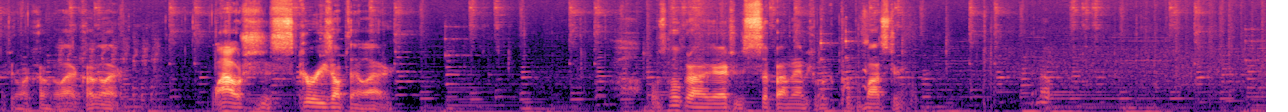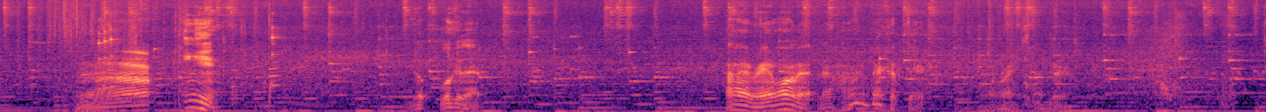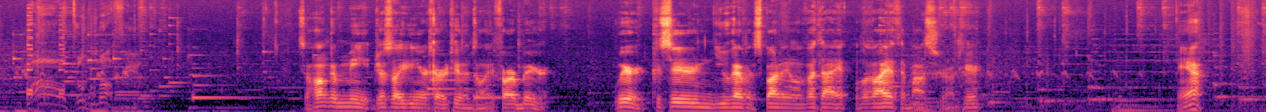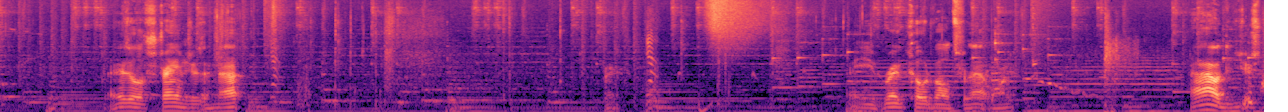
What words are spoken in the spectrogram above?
If you want to climb the ladder, climb the ladder. Wow, she just scurries up that ladder. I was hoping I could actually slip on that and become a purple monster. Of meat, just like in your cartoons, only far bigger. Weird, considering you haven't spotted any Levithi- Leviathan monsters around here. Yeah. That is a little strange, is it not? I need red code vaults for that one. Ow, did you just...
